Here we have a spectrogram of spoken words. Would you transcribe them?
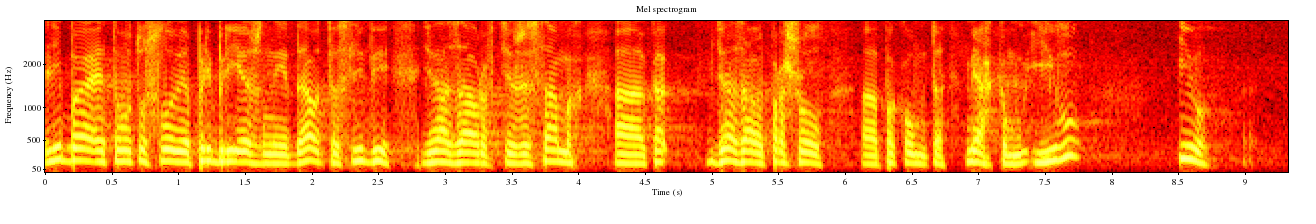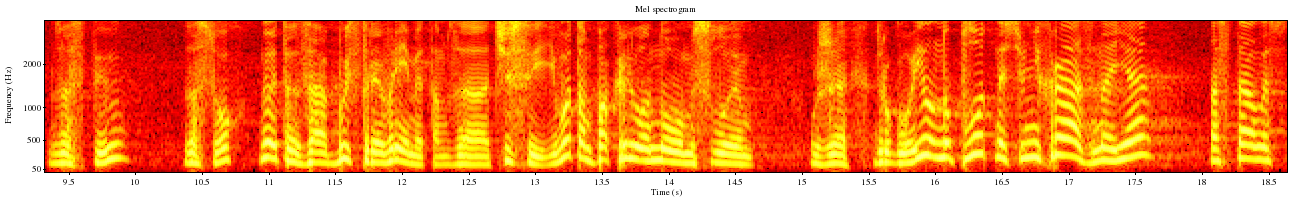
либо это вот условия прибрежные, да, вот следы динозавров тех же самых. А, как динозавр прошел а, по какому-то мягкому илу, ил застыл, засох. Ну, это за быстрое время, там, за часы. Его там покрыло новым слоем уже другого ила, но плотность у них разная осталась.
